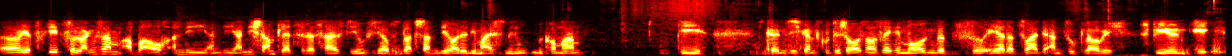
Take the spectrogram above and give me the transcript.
äh, jetzt geht's so langsam aber auch an die, an die, an die Stammplätze. Das heißt, die Jungs, die auf dem Platz standen, die heute die meisten Minuten bekommen haben, die können sich ganz gute Chancen ausrechnen. Morgen wird so eher der zweite Anzug, glaube ich, spielen gegen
